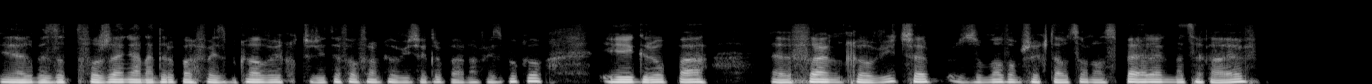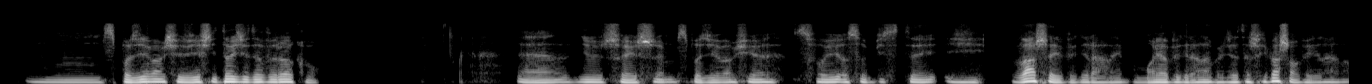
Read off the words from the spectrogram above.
jakby z odtworzenia na grupach facebookowych, czyli TV Frankowicze, grupa na Facebooku i grupa e, Frankowicze z umową przekształconą z PLN na CHF Mm, spodziewam się, że jeśli dojdzie do wyroku e, w dniu jutrzejszym, spodziewam się swojej osobistej i waszej wygranej, bo moja wygrana będzie też i waszą wygraną.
